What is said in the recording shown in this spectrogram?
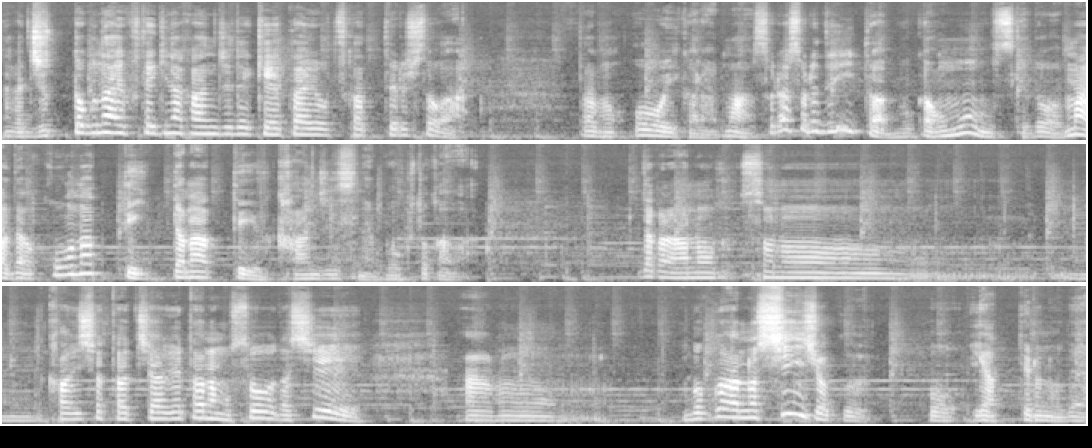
なんか十徳ナイフ的な感じで携帯を使ってる人が多分多いからまあそれはそれでいいとは僕は思うんですけどまあだからこうなっていったなっていう感じですね僕とかは。だからあのその会社立ち上げたのもそうだしあの僕はあの寝食をやってるので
